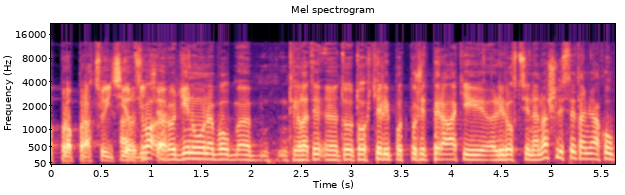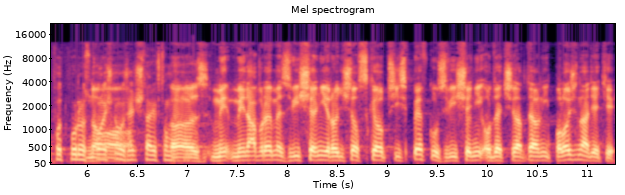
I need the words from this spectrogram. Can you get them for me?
pro pracující rodiče. rodinu nebo tyhle, ty, to, to chtěli podpořit Piráti, lidovci. Nenašli jste tam nějakou podporu, společnou řeč tady v tom? My, my navrhujeme zvýšení rodičovského příspěvku, zvýšení odečitatelných položek na děti.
